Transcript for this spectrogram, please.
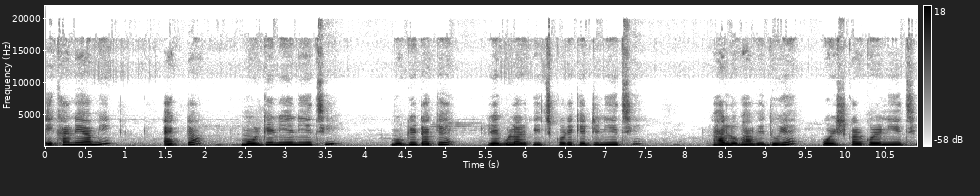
এখানে আমি একটা মুরগি নিয়ে নিয়েছি। মুরগিটাকে রেগুলার পিচ করে কেটে নিয়েছি। ভালোভাবে ধুয়ে পরিষ্কার করে নিয়েছি।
